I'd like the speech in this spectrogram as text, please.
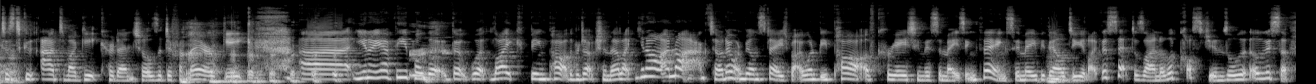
just to add to my geek credentials, a different layer of geek. uh, you know, you have people that that would like being part of the production. They're like, you know, I'm not an actor. I don't want to be on stage, but I want to be part of creating this amazing thing. So maybe they'll do like the set design or the costumes or, all this stuff.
